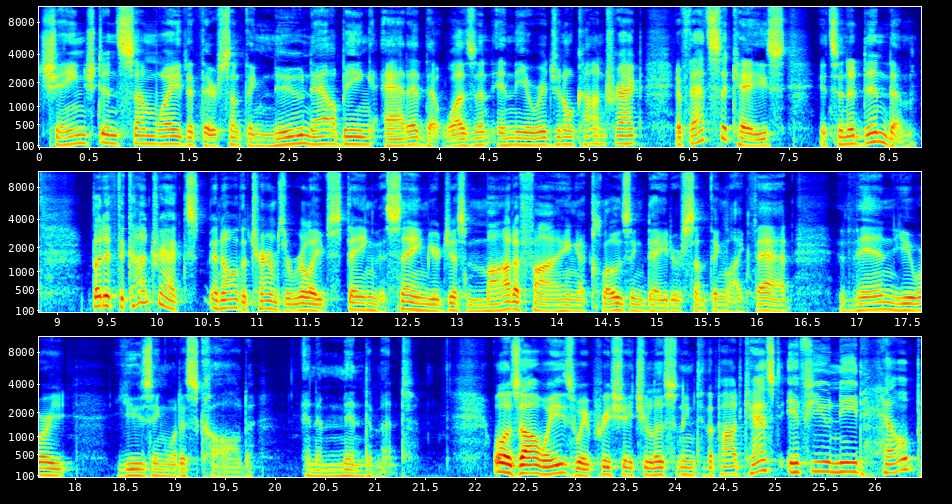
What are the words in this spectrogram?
changed in some way that there's something new now being added that wasn't in the original contract? If that's the case, it's an addendum. But if the contracts and all the terms are really staying the same, you're just modifying a closing date or something like that, then you are using what is called an amendment. Well, as always, we appreciate you listening to the podcast. If you need help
